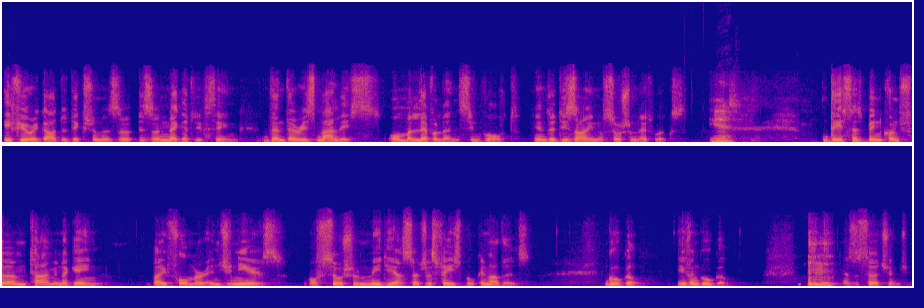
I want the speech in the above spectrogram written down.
if you regard addiction as a, as a negative thing, then there is malice or malevolence involved in the design of social networks. Yes. This has been confirmed time and again by former engineers of social media such as Facebook and others, Google, even Google, as a search engine.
